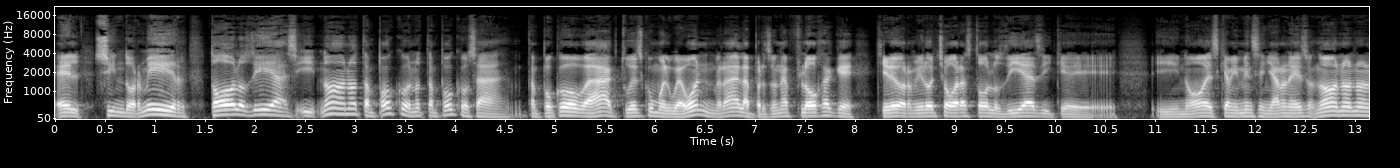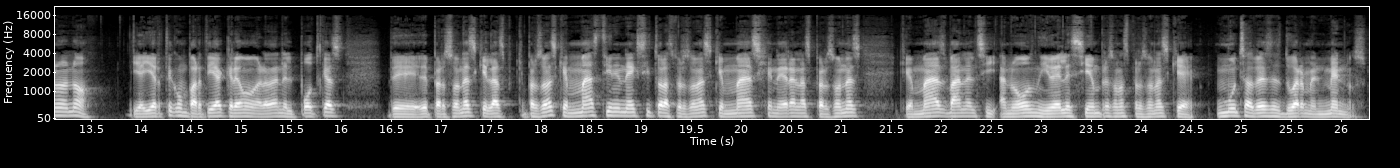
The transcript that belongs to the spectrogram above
el sin dormir todos los días. Y no, no, tampoco, no, tampoco. O sea, tampoco actúes como el huevón, ¿verdad? La persona floja que quiere dormir ocho horas todos los días y que, y no, es que a mí me enseñaron eso. No, no, no, no, no. Y ayer te compartía, creo, ¿verdad? En el podcast de, de, personas que las personas que más tienen éxito, las personas que más generan, las personas que más van al, a nuevos niveles siempre son las personas que muchas veces duermen menos.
